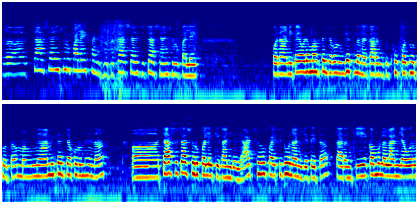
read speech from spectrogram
चारशे ऐंशी रुपयाला एक सांगितलं होतं. चारशे ऐंशी चारशे ऐंशी रुपयाला एक. पण आम्ही काय एवढे महाग त्यांच्याकडून घेतलं नाही कारण की खूपच होत होतं. मग मी आम्ही त्यांच्याकडून आहे ना चारशे चारशे रुपयाला एक एक आणलेले. आठशे रुपयाचे दोन आणले इथं. कारण की एका मुलाला आणल्यावर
